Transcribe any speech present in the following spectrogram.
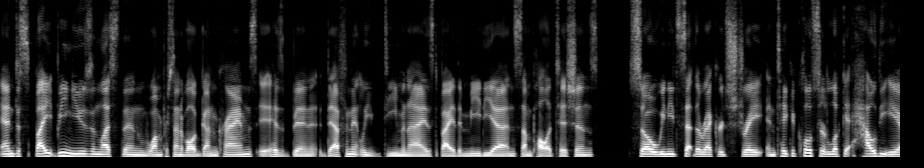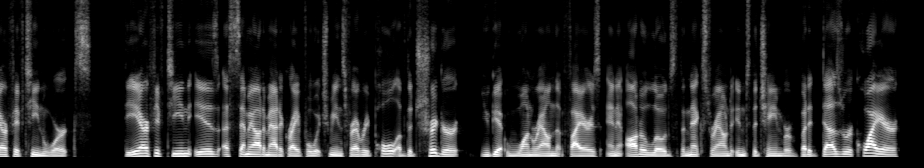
And despite being used in less than 1% of all gun crimes, it has been definitely demonized by the media and some politicians. So we need to set the record straight and take a closer look at how the AR 15 works. The AR 15 is a semi automatic rifle, which means for every pull of the trigger, you get one round that fires and it auto loads the next round into the chamber, but it does require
